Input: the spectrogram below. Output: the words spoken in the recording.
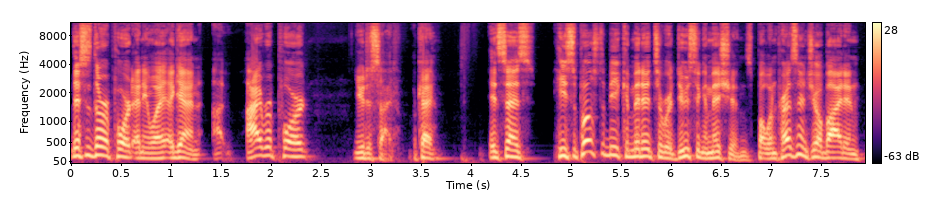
this is the report anyway. Again, I, I report, you decide, okay? It says, He's supposed to be committed to reducing emissions, but when President Joe Biden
